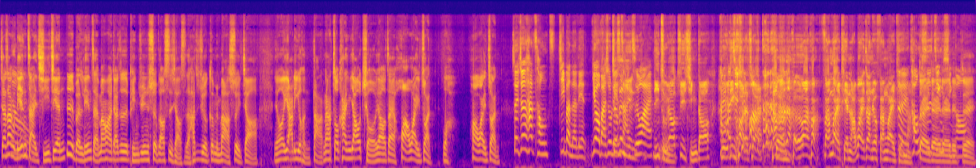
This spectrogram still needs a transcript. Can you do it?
加上连载期间，日本连载漫画家就是平均睡不到四小时，他就觉得根本没办法睡觉啊，然后压力又很大。那周刊要求要在画外传，哇，画外传。所以就是他从基本的连《右白书》连载之外，你，你主要剧情都不一定画得出来，然后再额外画番外篇啦，外传就番外篇啦，同时进行哦。对对对对对。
